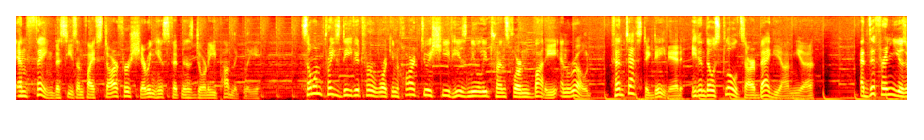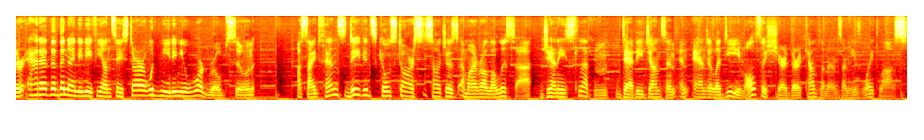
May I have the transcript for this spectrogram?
and thanked the Season 5 star for sharing his fitness journey publicly. Someone praised David for working hard to achieve his newly transformed body and wrote, Fantastic, David, even those clothes are baggy on you. A different user added that the 90 Day Fiancé star would need a new wardrobe soon. Aside fans, David's co-stars such as Amira Lalissa, Jenny Slatten, Debbie Johnson and Angela Deem also shared their compliments on his weight loss.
